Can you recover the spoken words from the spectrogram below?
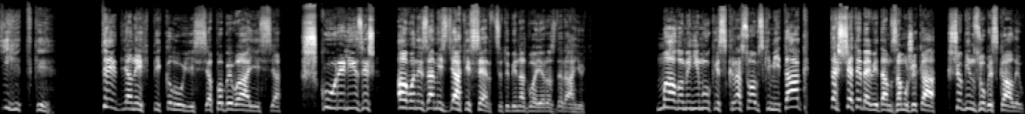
дітки. Ти для них піклуєшся, побиваєшся, шкури лізеш, а вони замість дяки серце тобі надвоє роздирають. Мало мені муки з Красовським і так, та ще тебе віддам за мужика, щоб він зуби скалив.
